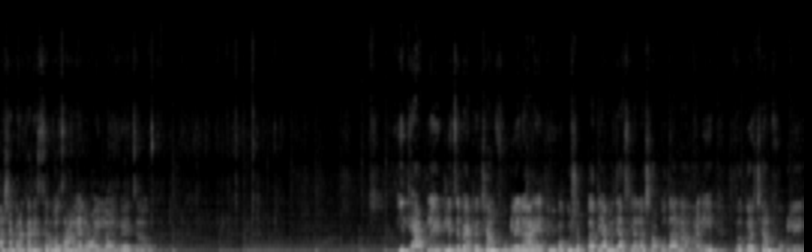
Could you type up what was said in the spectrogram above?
अशा प्रकारे सर्व चाळण्याला ऑइल लावून घ्यायचं. इथे आपलं इडलीचं बॅटर छान फुगलेलं आहे. तुम्ही बघू शकता यामध्ये असलेला साबुदाणा आणि भगर छान फुगली.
